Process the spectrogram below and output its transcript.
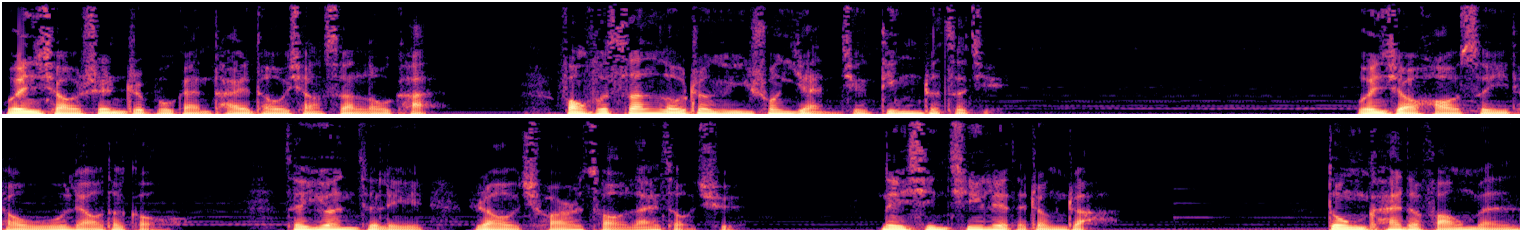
文晓甚至不敢抬头向三楼看，仿佛三楼正有一双眼睛盯着自己。文晓好似一条无聊的狗，在院子里绕圈走来走去，内心激烈的挣扎。洞开的房门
